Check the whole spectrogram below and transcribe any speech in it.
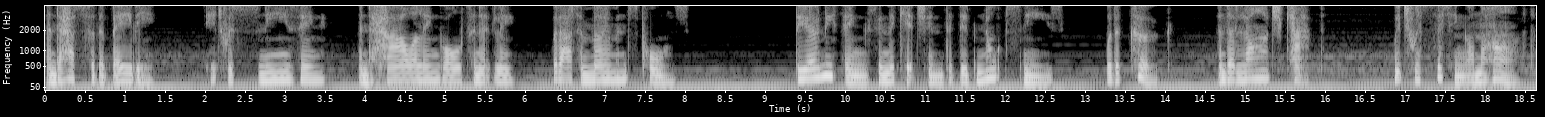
and as for the baby, it was sneezing and howling alternately without a moment's pause. The only things in the kitchen that did not sneeze were the cook and a large cat, which were sitting on the hearth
